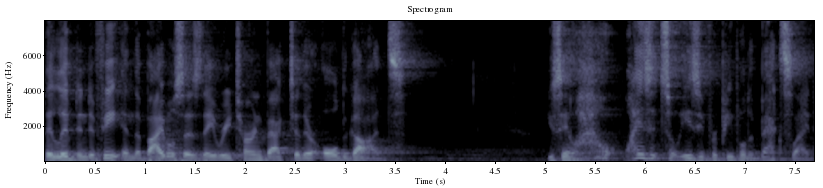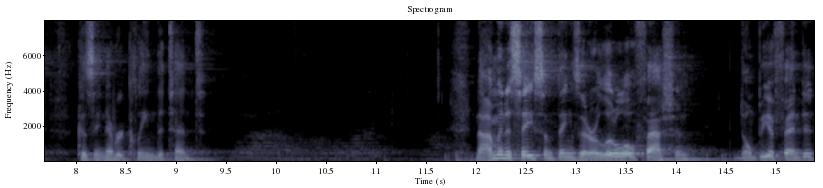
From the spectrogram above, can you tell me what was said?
they lived in defeat. And the Bible says they returned back to their old gods. You say, well, how, why is it so easy for people to backslide? Because they never cleaned the tent. Now, I'm going to say some things that are a little old fashioned. Don't be offended.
